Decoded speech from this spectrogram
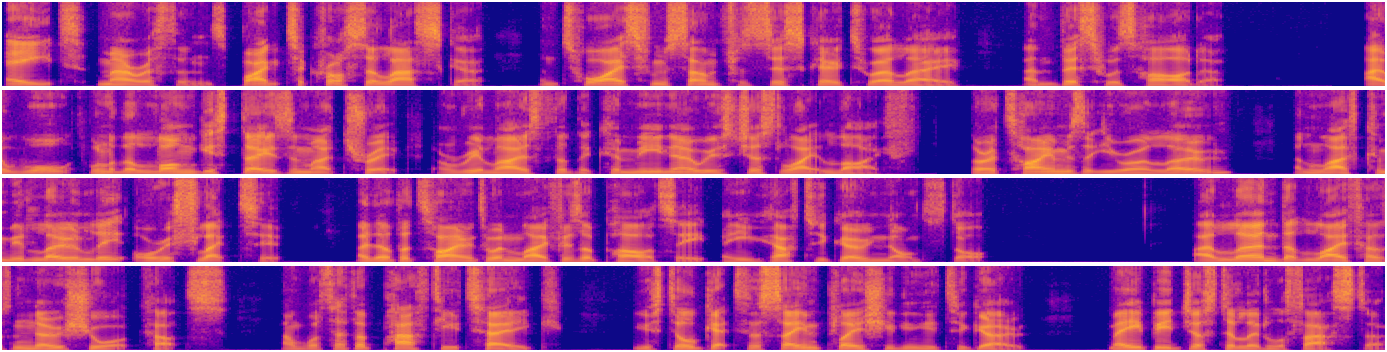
eight marathons, biked across Alaska, and twice from San Francisco to LA, and this was harder. I walked one of the longest days of my trip and realized that the Camino is just like life. There are times that you're alone and life can be lonely or reflective, and other times when life is a party and you have to go non-stop. I learned that life has no shortcuts, and whatever path you take, you still get to the same place you need to go, maybe just a little faster.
